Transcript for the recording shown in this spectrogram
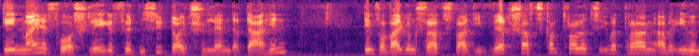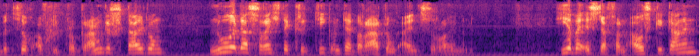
gehen meine Vorschläge für den süddeutschen Länder dahin, dem Verwaltungsrat zwar die Wirtschaftskontrolle zu übertragen, aber ihm in Bezug auf die Programmgestaltung nur das Recht der Kritik und der Beratung einzuräumen. Hierbei ist davon ausgegangen,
